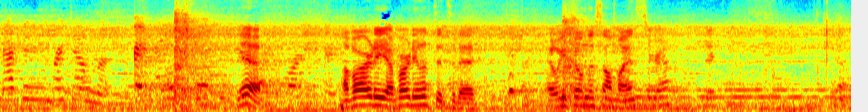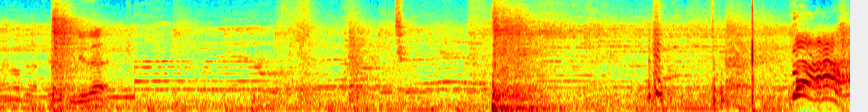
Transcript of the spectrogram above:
Back didn't even break down much. Yeah. I've already I've already lifted today. Hey, we film this on my Instagram? Yeah, man, I'll do that for you. Can you do that? Damn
